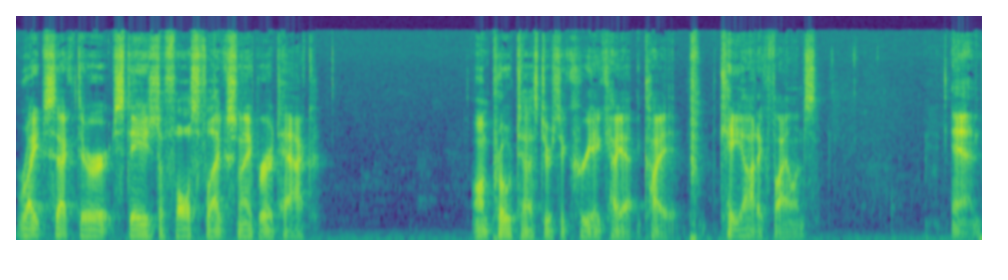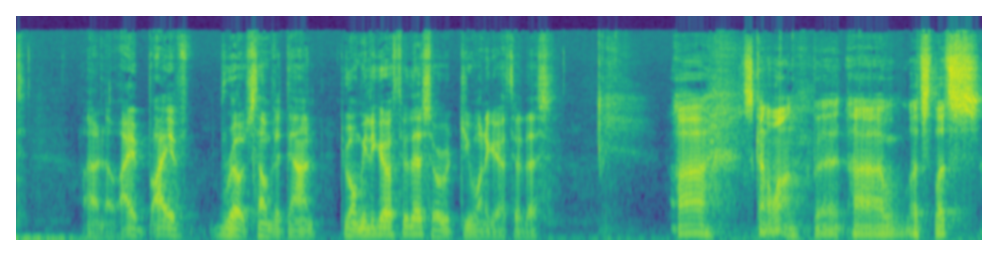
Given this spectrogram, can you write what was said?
right sector staged a false flag sniper attack on protesters to create chaotic violence. And I don't know. I I have wrote some of it down. Do you want me to go through this, or do you want to go through this? Uh, it's kind of long, but uh, let's let's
